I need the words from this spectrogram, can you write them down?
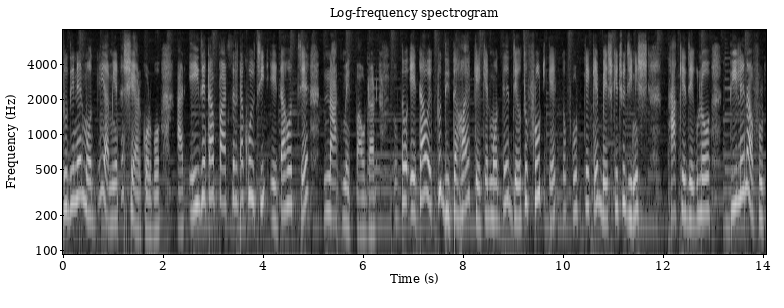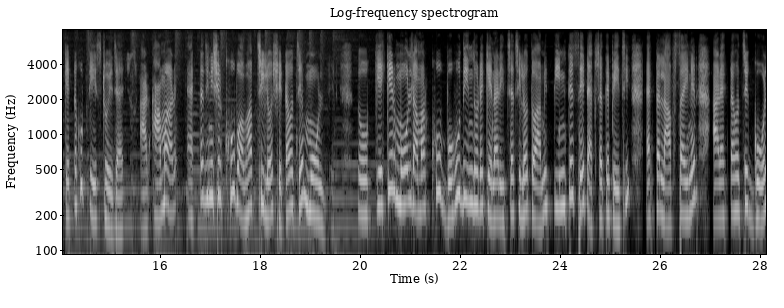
দুদিনের মধ্যেই আমি এটা শেয়ার করব। আর এই যেটা পার্সেলটা খুলছি, এটা হচ্ছে নাটমেক পাউডার তো এটাও একটু দিতে হয় কেকের মধ্যে, যেহেতু ফ্রুট কেক তো ফ্রুট কেকে বেশ কিছু জিনিস থাকে যেগুলো দিলে না ফ্রুট কেকটা খুব টেস্ট হয়ে যায়। আর আমার একটা জিনিসের খুব অভাব ছিল, সেটা হচ্ছে মোল্ডের তো কেকের মোল্ড আমার খুব বহু দিন ধরে কেনার ইচ্ছা ছিল, তো আমি তিনটে সেট একসাথে পেয়েছি। একটা লাভ সাইনের আর একটা হচ্ছে গোল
